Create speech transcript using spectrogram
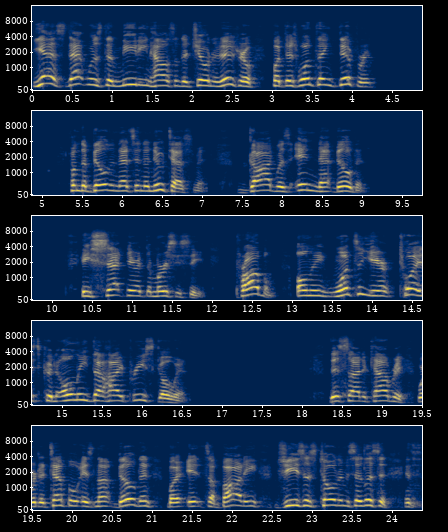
Yes, that was the meeting house of the children of Israel, but there's one thing different from the building that's in the New Testament. God was in that building. He sat there at the mercy seat. Problem only once a year, twice, could only the high priest go in. This side of Calvary, where the temple is not building, but it's a body. Jesus told him, He said, "Listen, if,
